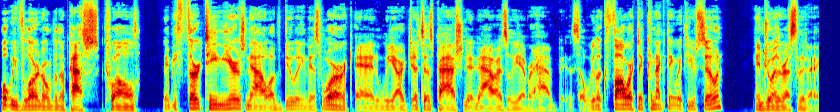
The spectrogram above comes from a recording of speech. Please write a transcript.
what we've learned over the past 12, maybe 13 years now of doing this work. And we are just as passionate now as we ever have been. So we look forward to connecting with you soon. Enjoy the rest of the day.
